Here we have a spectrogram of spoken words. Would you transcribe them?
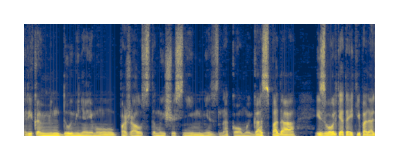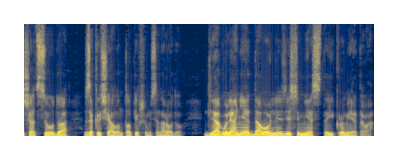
«Рекомендуй меня ему, пожалуйста, мы еще с ним не знакомы. Господа, извольте отойти подальше отсюда!» — закричал он толпившемуся народу. «Для гуляния довольно здесь места, и кроме этого».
